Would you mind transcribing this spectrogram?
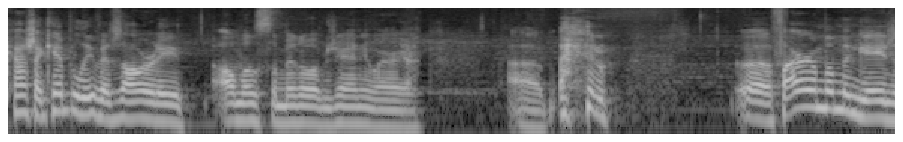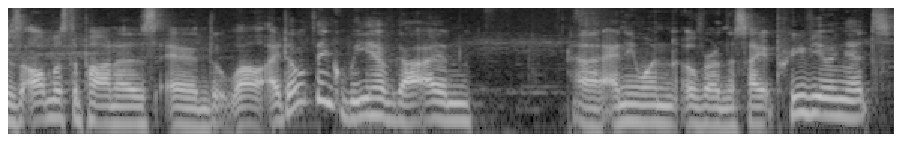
Gosh, I can't believe it's already almost the middle of January. Um, uh, Fire Emblem Engage is almost upon us, and while I don't think we have gotten uh, anyone over on the site previewing it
